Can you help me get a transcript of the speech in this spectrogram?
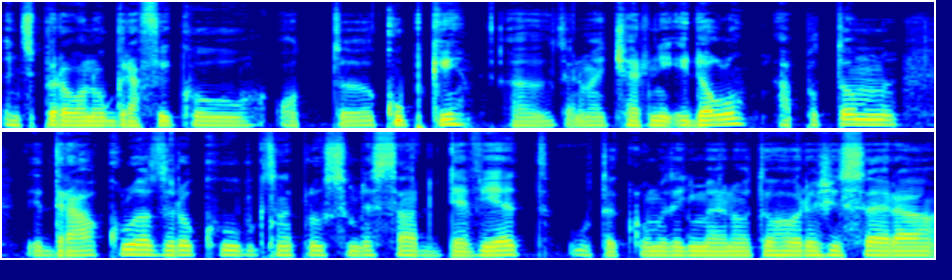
inspirovanou grafikou od eh, Kupky, eh, který je Černý idol. A potom je Drákula z roku 1989, uteklo mi teď jméno toho režiséra,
